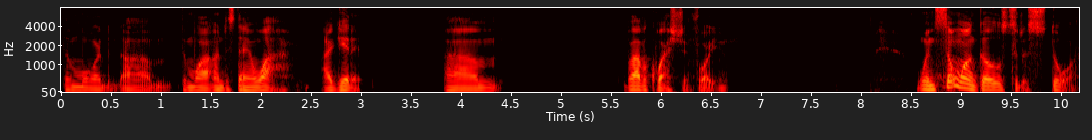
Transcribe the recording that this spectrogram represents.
the more um, the more I understand why. I get it. Um, but I have a question for you. When someone goes to the store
